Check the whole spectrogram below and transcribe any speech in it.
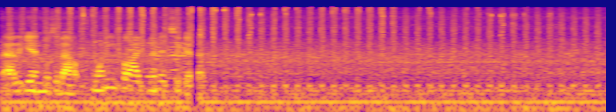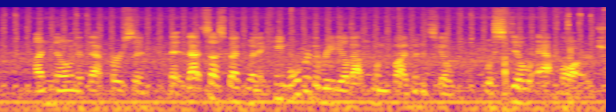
That again was about 25 minutes ago. unknown if that person, that, that suspect, when it came over the radio about 25 minutes ago, was still at large.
